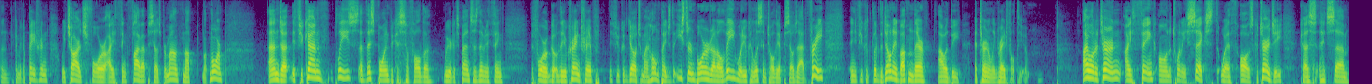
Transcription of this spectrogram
and becoming a patron. We charge for, I think, five episodes per month, not, not more. And uh, if you can, please, at this point, because of all the weird expenses and everything, before the Ukraine trip, if you could go to my homepage, theeasternborder.lv, where you can listen to all the episodes ad free, and if you could click the donate button there, I would be eternally grateful to you. I will return, I think, on the 26th with Oz Katerji, because it's um,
